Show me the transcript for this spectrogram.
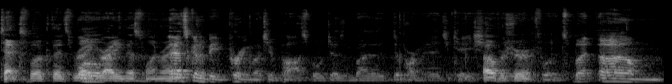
textbook that's writing, Well, writing this one, right? That's going to be pretty much impossible, judging by the Department of Education. Oh, for sure. Influence, but um,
